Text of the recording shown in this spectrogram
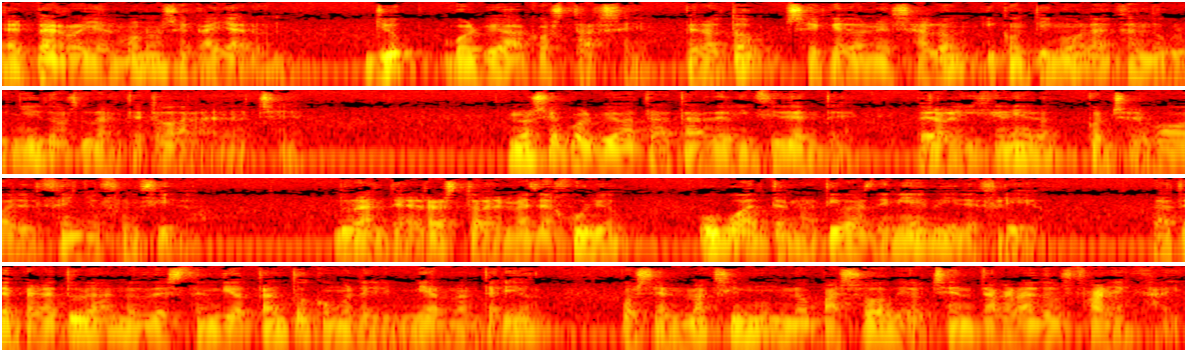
El perro y el mono se callaron. Yup volvió a acostarse, pero Top se quedó en el salón y continuó lanzando gruñidos durante toda la noche. No se volvió a tratar del incidente, pero el ingeniero conservó el ceño fruncido. Durante el resto del mes de julio hubo alternativas de nieve y de frío. La temperatura no descendió tanto como en el invierno anterior, pues el máximo no pasó de 80 grados Fahrenheit,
